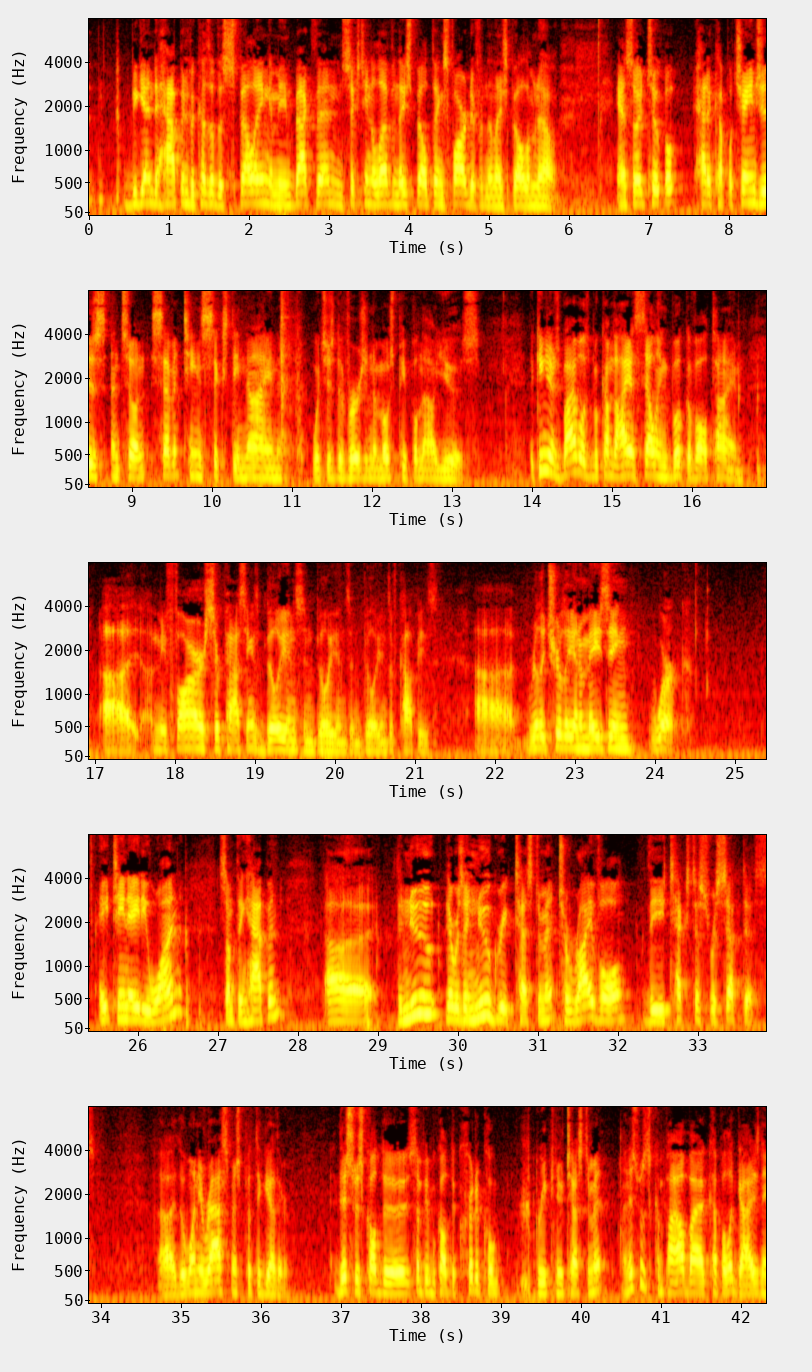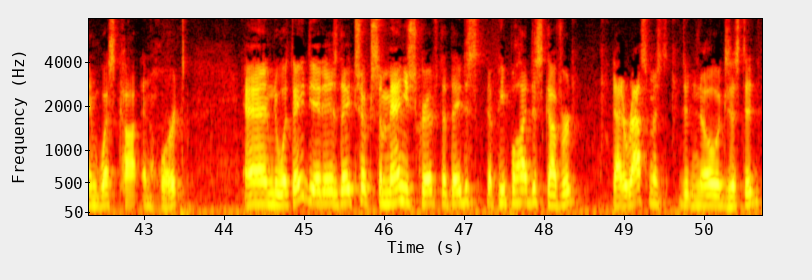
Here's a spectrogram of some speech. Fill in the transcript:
began to happen because of the spelling. I mean, back then in 1611, they spelled things far different than they spell them now. And so it took oh, had a couple changes until 1769, which is the version that most people now use. The King James Bible has become the highest selling book of all time. Uh, I mean, far surpassing, it's billions and billions and billions of copies. Uh, really, truly an amazing work. 1881, something happened. Uh, the new, there was a new Greek Testament to rival the Textus Receptus, uh, the one Erasmus put together. This was called the, some people called the critical Greek New Testament. And this was compiled by a couple of guys named Westcott and Hort. And what they did is they took some manuscripts that, they, that people had discovered that Erasmus didn't know existed.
